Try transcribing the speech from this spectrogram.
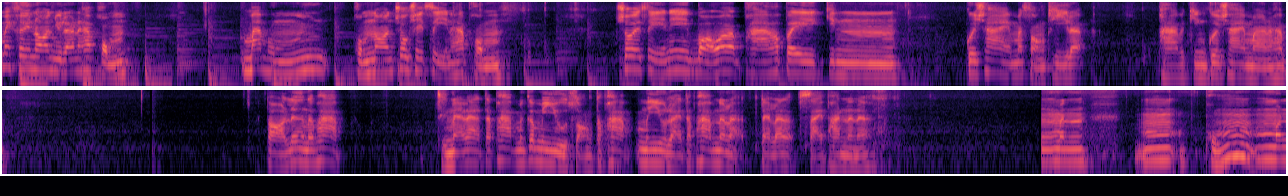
ไม่เคยนอนอยู่แล้วนะครับ ผม บ้านผมผมนอนโชคชัยสี่นะครับ ผม โชคชัยสี่นี่บอกว่าพาเขาไปกินกุ้ยช่ายมาสองทีแล้ว พาไปกินกุ้ยช่ายมานะครับ ต่อเรื่องตะภาพ ถึงไหนละตะภาพมันก็มีอยู่สองตะภาพมีอยู่หลายตะภาพนั่นแหละแต่ละสายพันธุ์นะนะมัน ผมมัน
